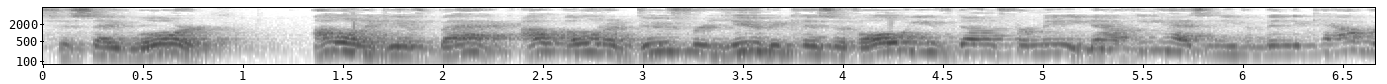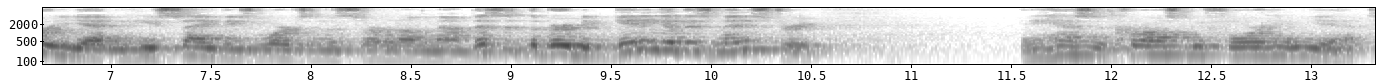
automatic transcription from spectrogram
to say, Lord, I want to give back. I, I, want to do for you because of all you've done for me. Now, he hasn't even been to Calvary yet, and he's saying these words in the Sermon on the Mount. This is the very beginning of his ministry. And he has the cross before him yet.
